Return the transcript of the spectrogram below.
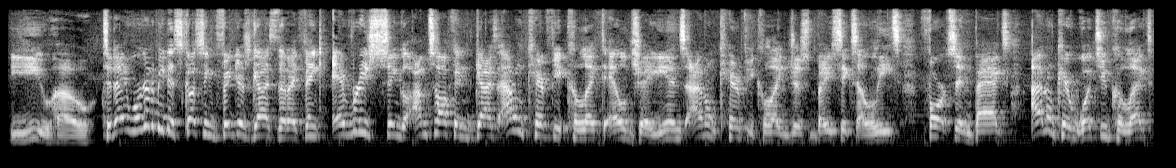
you ho. Today we're going to be discussing figures, guys, that I think every single... I'm talking, guys, I don't care if you collect LJNs. I don't care if you collect just basics, elites, farts and bags. I don't care what you collect.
